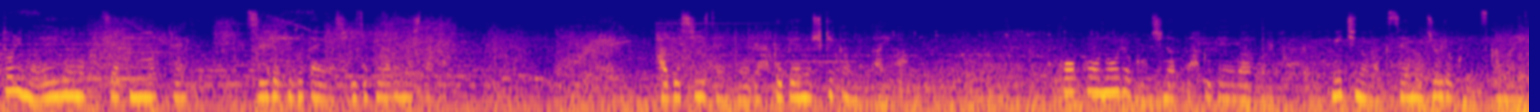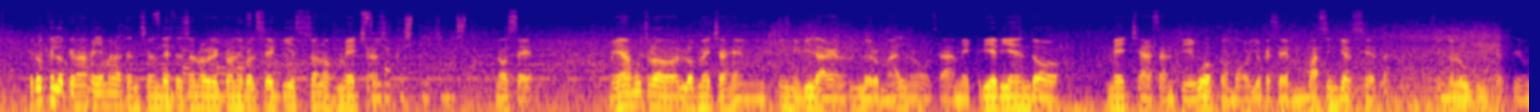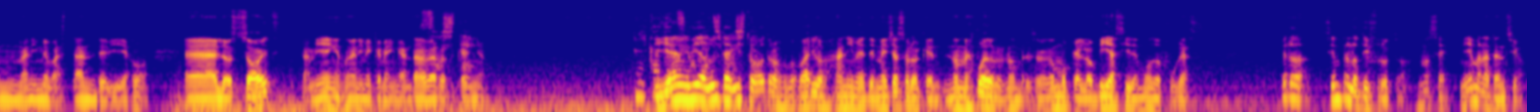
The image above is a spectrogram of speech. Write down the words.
一人の英雄の活躍によって追撃部隊は退けられました激しい戦闘で白芸の指揮官も大破高校能力を失った白芸は未知の惑星の重力につかまり Creo que lo que más me llama la atención de este Xenoblade Chronicles X son los mechas. 墜落していきました No sé. Me llaman mucho lo- los mechas en, en mi vida normal, ¿no? O sea, me crié viendo mechas antiguos como, yo que sé, Mazinger Z, si no lo ubicas, es un anime bastante viejo. Eh, los Zoids también es un anime que me encantaba ver de pequeño. Y ya en mi vida adulta he visto otros varios animes de mecha, solo que no me acuerdo los nombres, como que los vi así de modo fugaz. Pero siempre los disfruto, no sé, me llaman la atención.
